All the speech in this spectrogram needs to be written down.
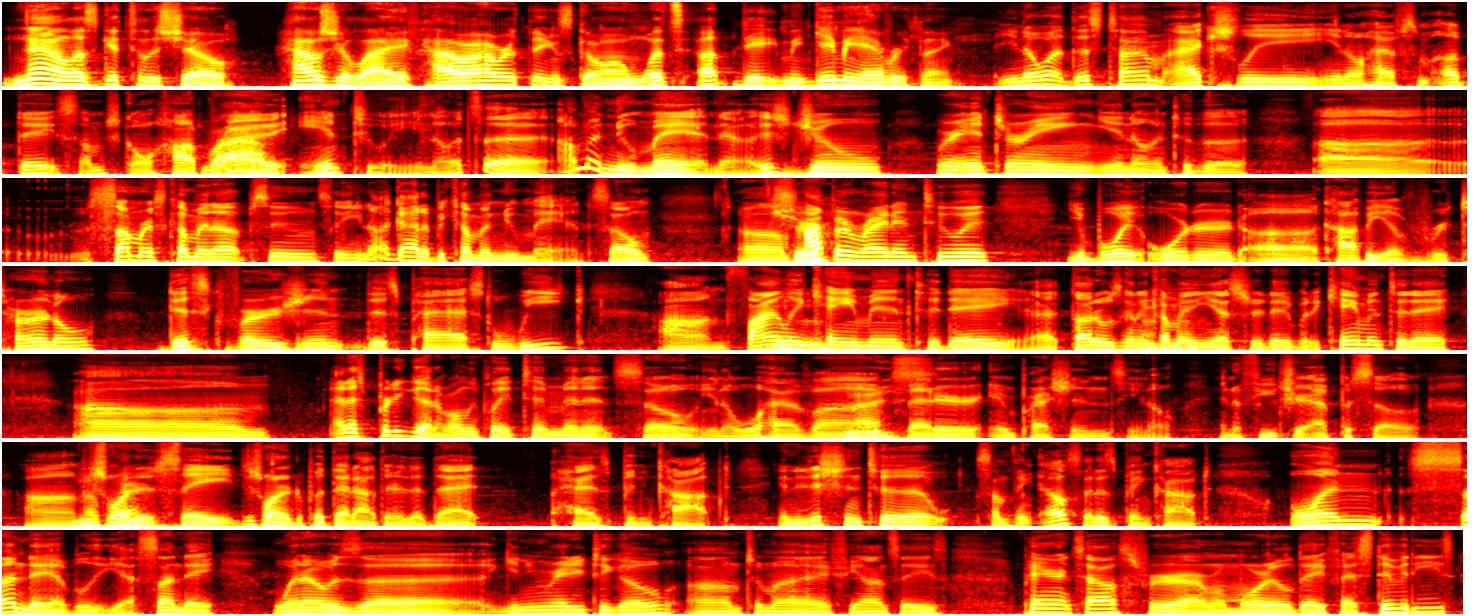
now let's get to the show. How's your life? How, how are things going? What's update me? Give me everything. You know what? This time I actually, you know, have some updates. I'm just gonna hop Wow. right into it. You know, it's a I'm a new man now. It's June. We're entering, you know, into the uh summer's coming up soon. So you know, I got to become a new man. So um, Sure. hopping right into it. Your boy ordered a copy of Returnal disc version this past week. Um, finally Mhm. came in today. I thought it was gonna come in yesterday, but it came in today. Um, and it's pretty good. I've only played ten minutes, so you know we'll have uh, Nice. better impressions, you know, in a future episode. Um, just wanted to say, just wanted to put that out there that that has been copped. In addition to something else that has been copped on Sunday, I believe. Yeah, Sunday when I was uh, getting ready to go um, to my fiance's parents' house for our Memorial Day festivities,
